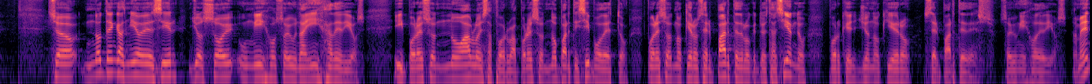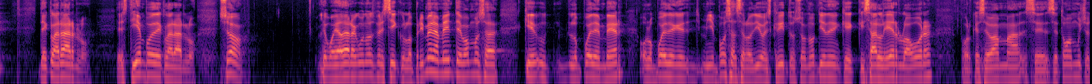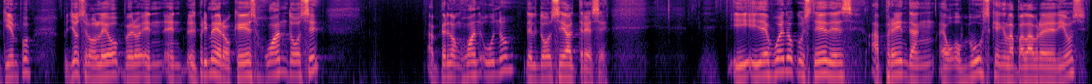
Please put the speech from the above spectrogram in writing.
So, no tengas miedo de decir, yo soy un hijo, soy una hija de Dios y por eso no hablo de esa forma, por eso no participo de esto, por eso no quiero ser parte de lo que tú estás haciendo, porque yo no quiero ser parte de eso. Soy un hijo de Dios. Amén. Declararlo. Es tiempo de declararlo. So, le voy a dar algunos versículos. Primeramente vamos a que lo pueden ver o lo pueden. Mi esposa se lo dio escrito, so no tienen que quizá leerlo ahora porque se va más, se, toma mucho tiempo. Yo se lo leo, pero en, en el primero que es Juan 12 Ah, perdón, Juan 1, del 12 al 13. Y, es bueno que ustedes aprendan eh, o busquen en la palabra de Dios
